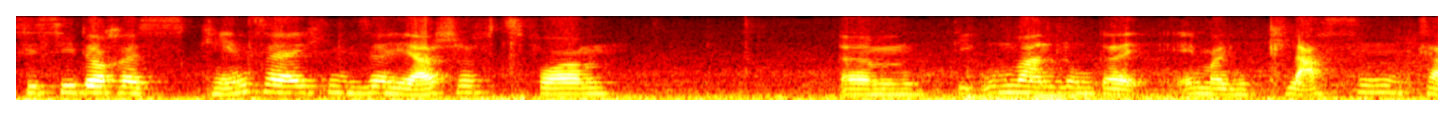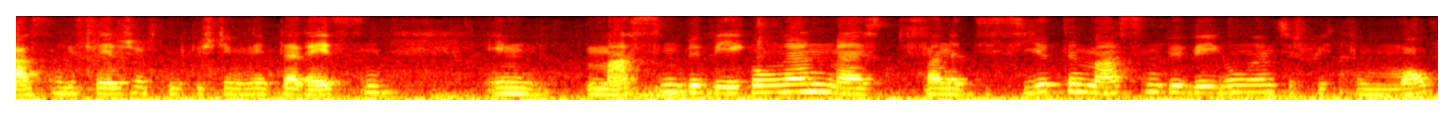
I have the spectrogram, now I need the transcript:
Sie sieht auch als Kennzeichen dieser Herrschaftsform ähm, die Umwandlung der ehemaligen Klassen, Klassengesellschaft mit bestimmten Interessen in Massenbewegungen, meist fanatisierte Massenbewegungen, sie spricht vom Mob,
